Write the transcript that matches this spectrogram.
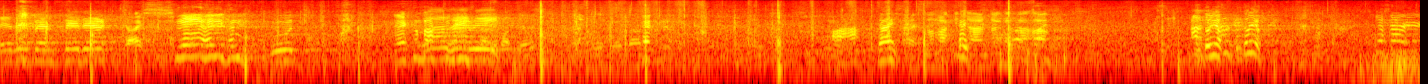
Steady, Ben, steady. Nice. Yeah, Henry, Henry. Good. Yeah, come back to Well, Henry. Harry. Nice. Unlucky, Dan. Don't give that up. Antonio, Antonio. Yes, sir.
